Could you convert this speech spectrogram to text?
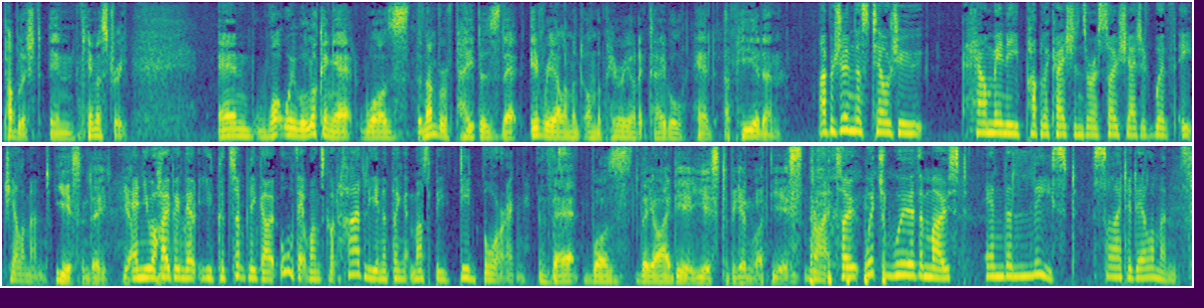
published in chemistry. And what we were looking at was the number of papers that every element on the periodic table had appeared in. I presume this tells you how many publications are associated with each element. Yes, indeed. Yeah. And you were hoping that you could simply go, oh, that one's got hardly anything, it must be dead boring. that was the idea, yes, to begin with, yes. Right, so which were the most and the least cited elements?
